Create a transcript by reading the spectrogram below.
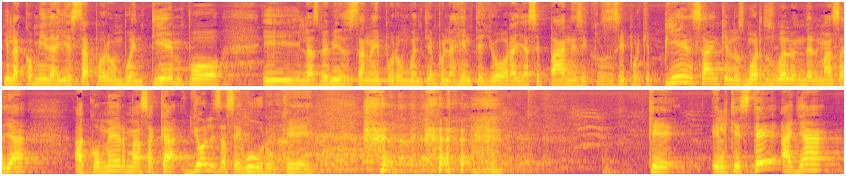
y la comida ahí está por un buen tiempo y las bebidas están ahí por un buen tiempo y la gente llora y hace panes y cosas así porque piensan que los muertos vuelven del más allá a comer más acá. Yo les aseguro que, que el que esté allá,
